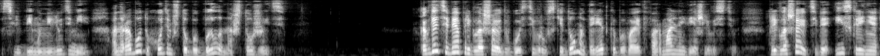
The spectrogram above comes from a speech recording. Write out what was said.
с любимыми людьми, а на работу ходим, чтобы было на что жить. Когда тебя приглашают в гости в русский дом, это редко бывает формальной вежливостью. Приглашают тебя искренне,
